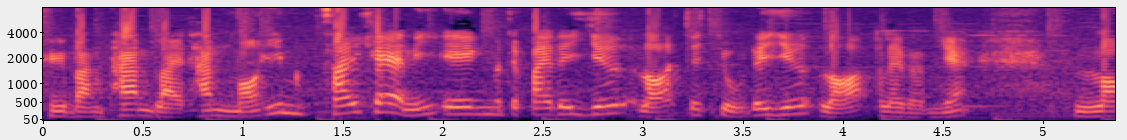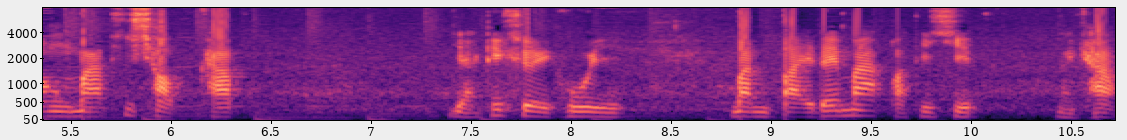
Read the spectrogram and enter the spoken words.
คือบางท่านหลายท่านมองอีมันใช้แค่นี้เองมันจะไปได้เยอะเหรอ จะจุได้เยอะเหรออะไรแบบนี้ลองมาที่ช็อปครับ อย่างที่เคยคุยมันไปได้มากกว่าที่คิดนะครับ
